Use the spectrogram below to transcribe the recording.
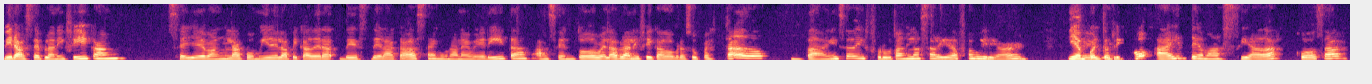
Mira, se planifican, se llevan la comida y la picadera desde la casa en una neverita, hacen todo, ¿verdad? Planificado, presupuestado, van y se disfrutan la salida familiar. Y en Puerto Rico hay demasiadas cosas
